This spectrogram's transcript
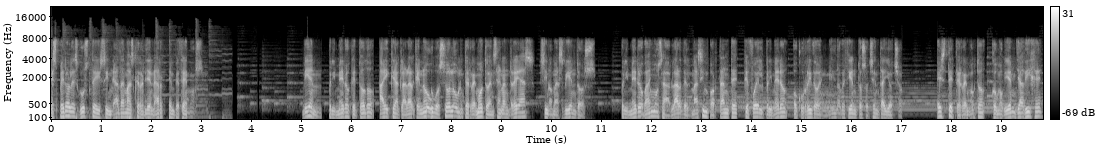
Espero les guste y sin nada más que rellenar, empecemos. Bien, primero que todo, hay que aclarar que no hubo solo un terremoto en San Andreas, sino más bien dos. Primero vamos a hablar del más importante, que fue el primero, ocurrido en 1988. Este terremoto, como bien ya dije,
